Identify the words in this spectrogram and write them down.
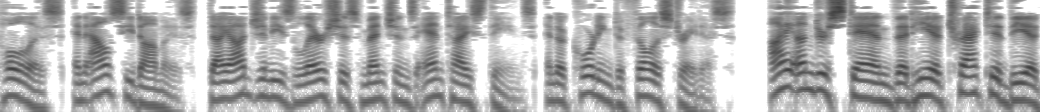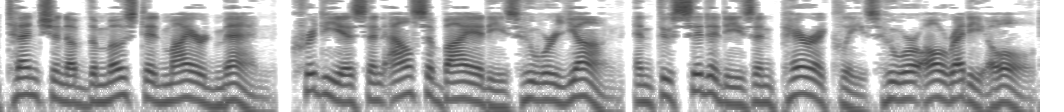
Polus, and Alcidamas, Diogenes Laertius mentions Antisthenes, and according to Philostratus, I understand that he attracted the attention of the most admired men, Critias and Alcibiades who were young, and Thucydides and Pericles who were already old.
